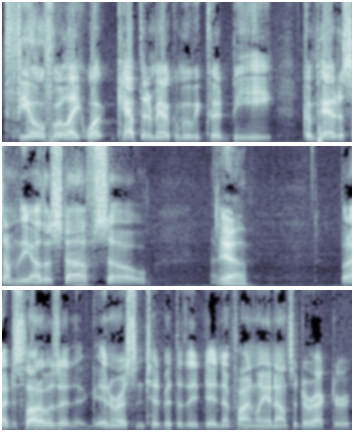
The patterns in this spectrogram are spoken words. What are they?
feel for like what Captain America movie could be compared to some of the other stuff. So, yeah. But I just thought it was an interesting tidbit that they didn't finally announce a director.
